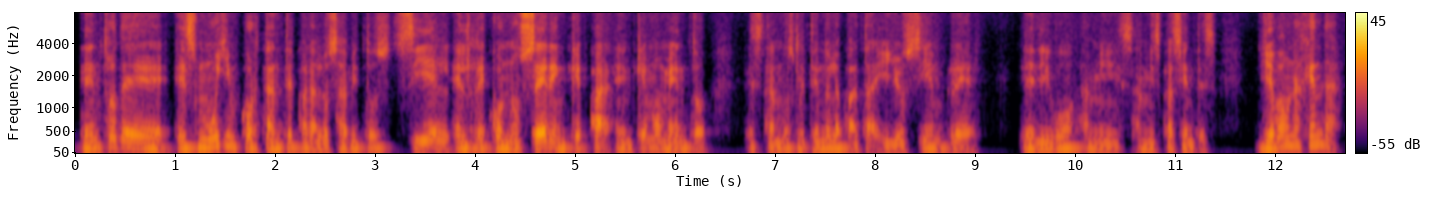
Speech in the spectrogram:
dentro de, es muy importante para los hábitos, sí, el, el reconocer en qué, en qué momento estamos metiendo la pata, y yo siempre le digo a mis, a mis pacientes, lleva una agenda,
